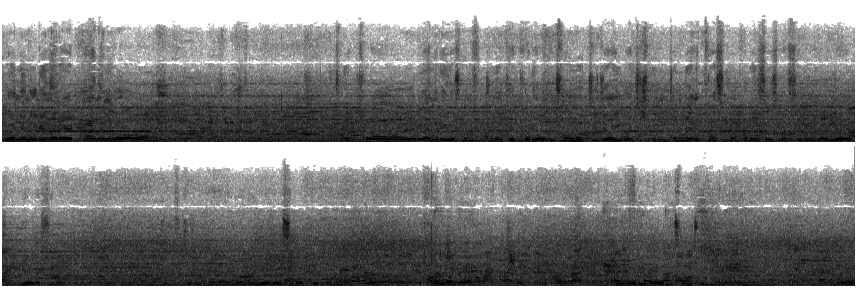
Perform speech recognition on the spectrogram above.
이거는 우리나라에 파는 거 triple이 아니라 이거 30주년 데칼이 엄청 멋지죠? 이거 지금 좀 전에 press conference에서 봤습니다. 이, 아저씨는 아, 이거는 이해할 수가 없겠구나. 와, 컬러가 livery가 엄청 좋네. 와.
